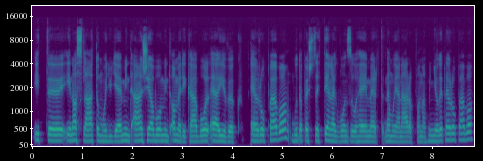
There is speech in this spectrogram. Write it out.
Itt ö, én azt látom, hogy ugye mind Ázsiából, mind Amerikából eljövök Európába. Budapest ez egy tényleg vonzó hely, mert nem olyan árak vannak, mint Nyugat-Európába,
